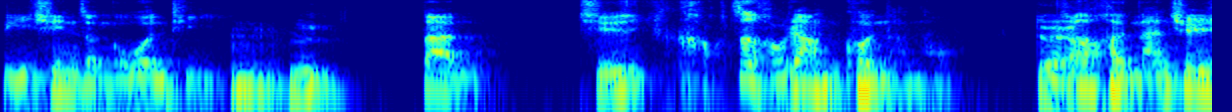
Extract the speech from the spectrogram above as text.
厘清整个问题。嗯嗯，但其实好，这好像很困难哦，这对啊，很难去，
